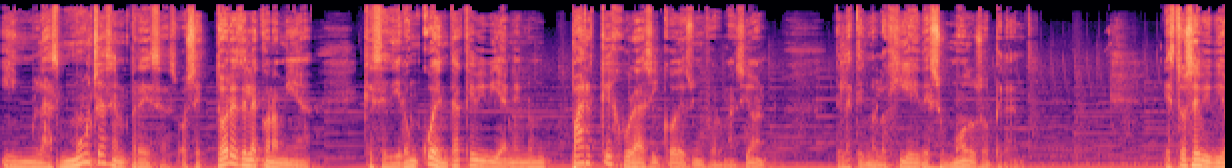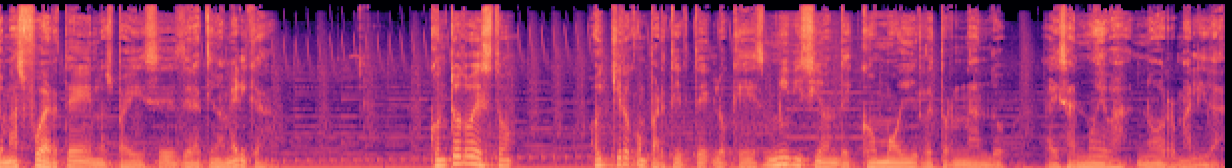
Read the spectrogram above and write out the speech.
y las muchas empresas o sectores de la economía que se dieron cuenta que vivían en un parque jurásico de su información, de la tecnología y de su modus operandi. Esto se vivió más fuerte en los países de Latinoamérica. Con todo esto, hoy quiero compartirte lo que es mi visión de cómo ir retornando a esa nueva normalidad.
